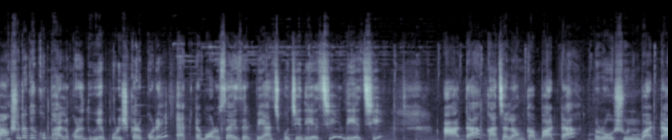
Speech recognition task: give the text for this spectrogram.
মাংসটাকে খুব ভালো করে ধুয়ে পরিষ্কার করে একটা বড় সাইজের পেঁয়াজ কুচি দিয়েছি দিয়েছি আদা, কাঁচা লঙ্কা বাটা, রসুন বাটা,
